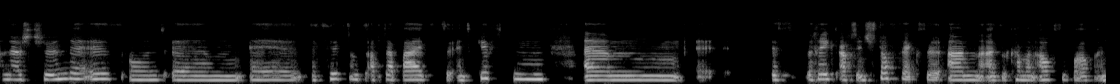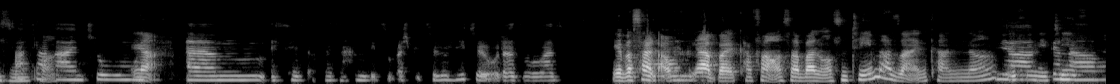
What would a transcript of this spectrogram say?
wunderschön der ist und ähm, äh, es hilft uns auch dabei zu entgiften. Ähm, äh, es regt auch den Stoffwechsel an, also kann man auch super auch ins super. Wasser reintun. Ja. Ähm, es hilft auch bei Sachen wie zum Beispiel Zellulite oder sowas. Ja, was halt auch ja, bei Kaffee außer Balance ein Thema sein kann, ne? Ja, Definitiv. genau.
